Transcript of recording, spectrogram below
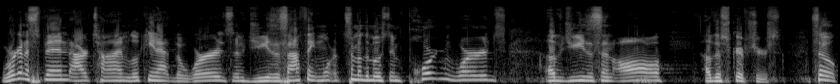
we're going to spend our time looking at the words of Jesus. I think more, some of the most important words of Jesus in all of the scriptures. So,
